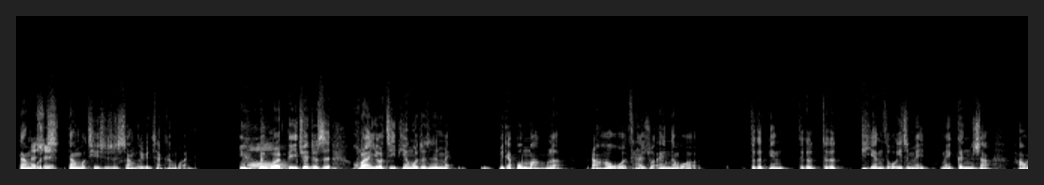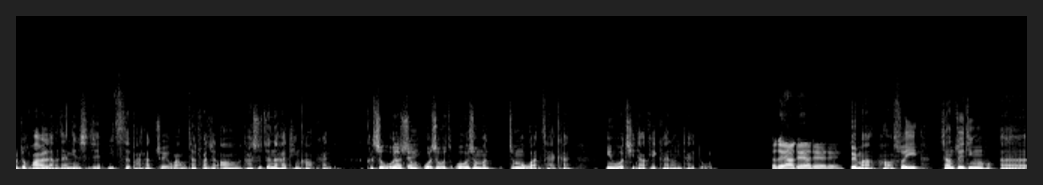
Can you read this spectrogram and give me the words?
但我但我其实是上个月才看完的，因为我的确就是忽然有几天我就是没比较不忙了，然后我才说，哎，那我这个片这个这个片子我一直没没跟上，好，我就花了两三天时间一次把它追完，我才发现哦，它是真的还挺好看的。可是我为什么、啊、我是我我为什么这么晚才看？因为我其他可以看的东西太多了。啊，对啊，对啊，对啊，对，对吗？好，所以像最近呃，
